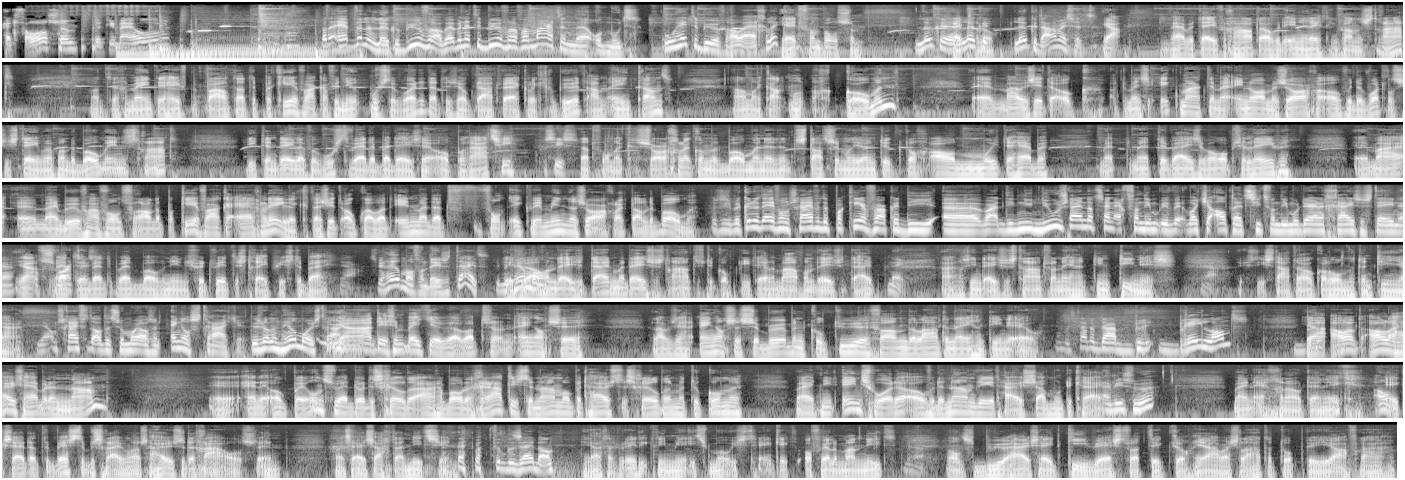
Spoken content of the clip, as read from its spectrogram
Het Verlossum, kunt u mij horen? Wat, je hebt wel een leuke buurvrouw. We hebben net de buurvrouw van Maarten eh, ontmoet. Hoe heet de buurvrouw eigenlijk? Je heet Van Bossum. Leuke, Gek leuke, genoeg. leuke dame is het. Ja, we hebben het even gehad over de inrichting van de straat. Want de gemeente heeft bepaald dat de parkeervakken vernieuwd moesten worden. Dat is ook daadwerkelijk gebeurd aan één kant. Aan de andere kant moet nog komen. Eh, maar we zitten ook, tenminste ik maakte me enorme zorgen over de wortelsystemen van de bomen in de straat. Die ten dele verwoest werden bij deze operatie. Precies. Dat vond ik zorgelijk, omdat bomen in het stadsmilieu natuurlijk toch al moeite hebben met, met de wijze waarop ze leven. Eh, maar eh, mijn buurvrouw vond vooral de parkeervakken erg lelijk. Daar zit ook wel wat in, maar dat vond ik weer minder zorgelijk dan de bomen. Precies. We kunnen het even omschrijven. De parkeervakken die, eh, waar, die nu nieuw zijn, dat zijn echt van die, wat je altijd ziet van die moderne grijze stenen. Ja, of zwart met, met, met bovendien een soort witte streepjes erbij. Ja. Het is weer helemaal van deze tijd. Je Het bent is helemaal... wel van deze tijd, maar deze straat is natuurlijk ook niet helemaal van deze tijd. Nee. Aangezien deze straat van 1910 is. Ja. Dus die staat er ook al 110 jaar. Jij omschrijft het altijd zo mooi als een Engels straatje. Het is wel een heel mooi straatje. Ja, het is een beetje wat zo'n Engelse, laten we zeggen, Engelse suburban cultuur van de late 19e eeuw. Er staat ook daar Bre- Breland. Ja, alle, alle huizen hebben een naam. Eh, en ook bij ons werd door de schilder aangeboden gratis de naam op het huis te schilderen. Maar toen konden wij het niet eens worden over de naam die het huis zou moeten krijgen. En wie is we? Mijn echtgenote en ik. Oh. Ik zei dat de beste beschrijving was Huizen de Chaos. En, maar zij zag daar niets in. Wat wilde zij dan? Ja, dat weet ik niet meer. Iets moois, denk ik. Of helemaal niet. Ja. Ons buurhuis heet Key West. Wat ik toch, ja, waar slaat het op, kun je je afvragen.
